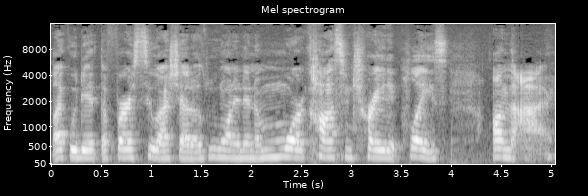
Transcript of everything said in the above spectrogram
like we did the first two eyeshadows. We want it in a more concentrated place on the eye.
